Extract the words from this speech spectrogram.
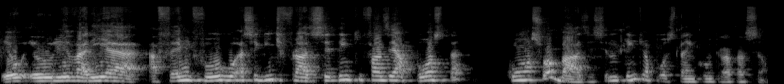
eu, eu levaria a ferro e fogo a seguinte frase: você tem que fazer aposta com a sua base, você não tem que apostar em contratação.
